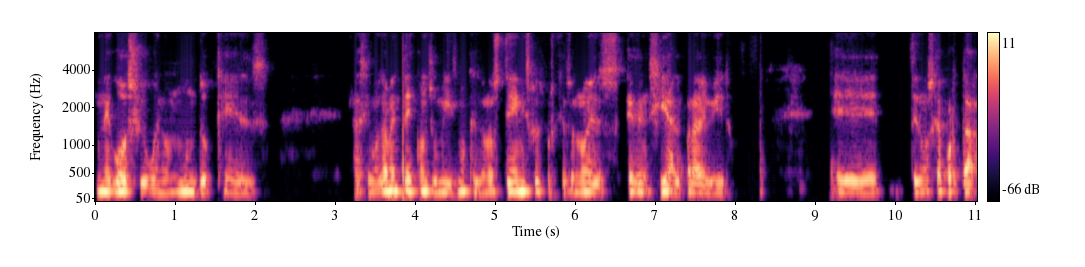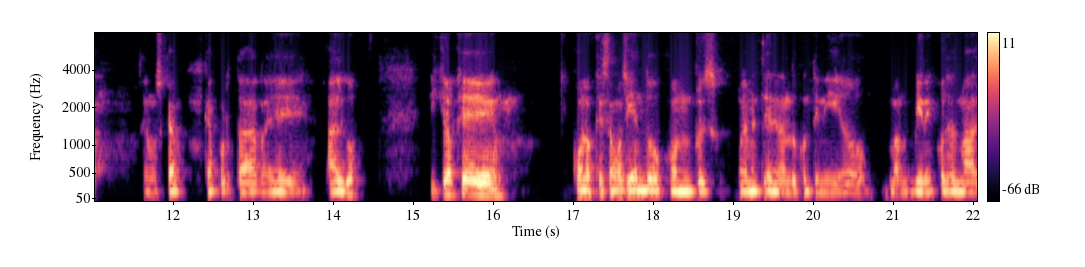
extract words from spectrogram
negocio o en un mundo que es lastimosamente de consumismo, que son los tenis, pues porque eso no es esencial para vivir, eh, tenemos que aportar, tenemos que, aportar eh, algo. Y creo que con lo que estamos haciendo, con pues obviamente generando contenido, vienen cosas más,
